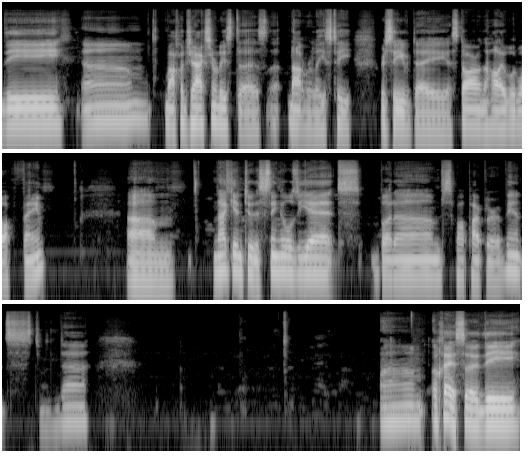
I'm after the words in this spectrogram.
the um, Michael Jackson released, uh, not released, he received a star on the Hollywood Walk of Fame. Um, not getting to the singles yet, but um, small popular events. Da-da-da. Um, okay, so the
